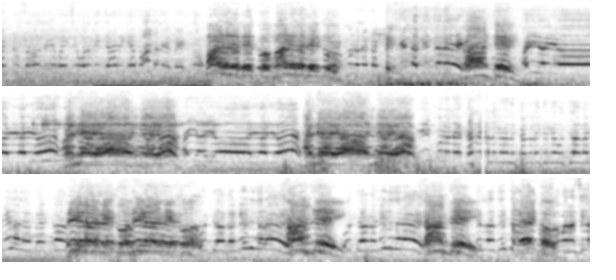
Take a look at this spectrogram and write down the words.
ಡಾಕ್ಟರ್ ಸರೋಜಿನಿ ಮಹಿಷಿ ವರದಿ ಜಾರಿಗೆ ಮಾಡಲೇಬೇಕು. ಮಾಡಲೇಬೇಕು ಮಾಡಲೇಬೇಕು. ಕೂಡಲೇ ಡಾಕ್ಟರ್ ಇಲ್ಲದಿದ್ದರೆ ಕ್ರಾಂತಿ ಅಯ್ಯಯ್ಯೋ ಅಯ್ಯಯ್ಯೋ. ಅನ್ಯಾಯ ಅನ್ಯಾಯ. ಅಯ್ಯಯ್ಯೋ ಅಯ್ಯಯ್ಯೋ. ಅನ್ಯಾಯ ಅನ್ಯಾಯ. ಈ ಕೂಡಲೇ ಕನ್ನಡಗಳಲ್ಲಿ ಕನ್ನಡಿಗರಿಗೆ ಉದ್ಯೋಗ ನೀಡಲೇಬೇಕು. ನೀಡಲೇಬೇಕು ನೀಡಲೇಬೇಕು. ಉದ್ಯೋಗ ನೀಡಿದರೆ. ಶಾಂತಿ. ಉದ್ಯೋಗ ನೀಡಿದರೆ. ಶಾಂತಿ. ಇಲ್ಲದಿದ್ದರೆ ಬೇಕು. ಸಮರಸಿಂಹ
